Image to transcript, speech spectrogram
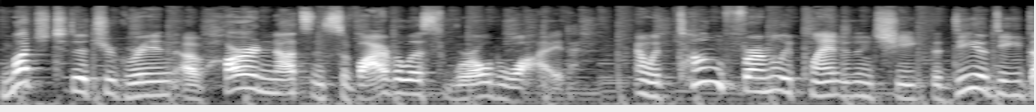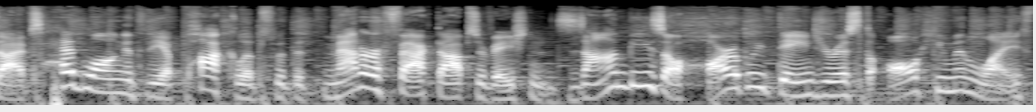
much to the chagrin of horror nuts and survivalists worldwide. And with tongue firmly planted in cheek, the DoD dives headlong into the apocalypse with the matter-of-fact observation that zombies are horribly dangerous to all human life,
